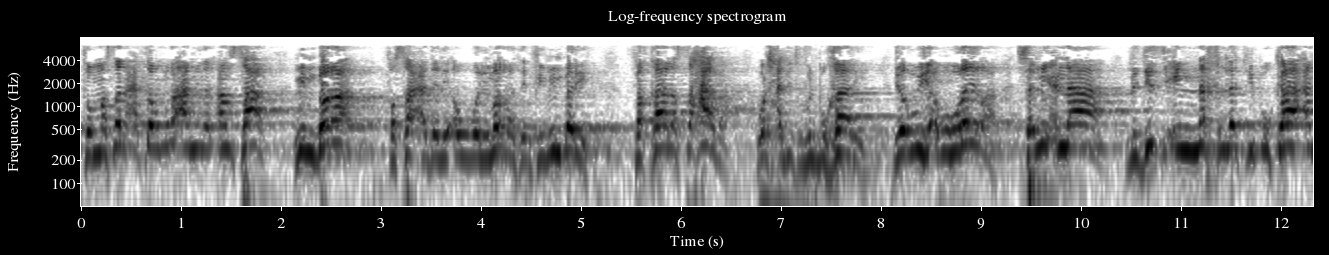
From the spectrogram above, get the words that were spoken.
ثم صنعت له امرأة من الأنصار منبرا فصعد لأول مرة في منبره. فقال الصحابة والحديث في البخاري يرويه أبو هريرة سمعنا لجزع النخلة بكاء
